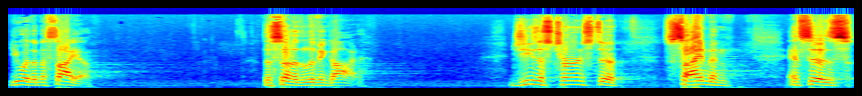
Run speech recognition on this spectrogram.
You are the Messiah, the Son of the living God. Jesus turns to Simon and says,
